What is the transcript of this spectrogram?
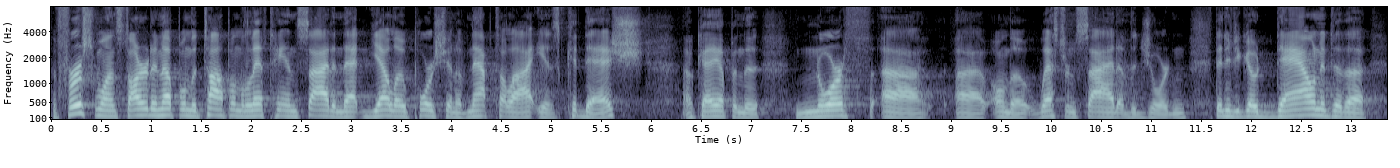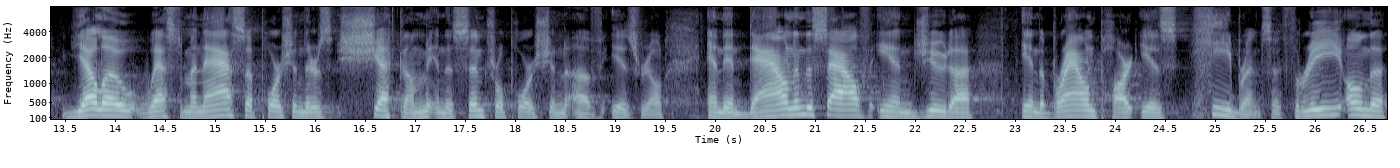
The first one, starting up on the top on the left hand side in that yellow portion of Naphtali, is Kadesh, okay, up in the north, uh, uh, on the western side of the Jordan. Then, if you go down into the yellow West Manasseh portion, there's Shechem in the central portion of Israel. And then down in the south in Judah, in the brown part, is Hebron. So, three on the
